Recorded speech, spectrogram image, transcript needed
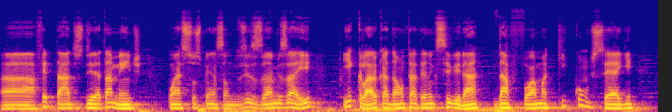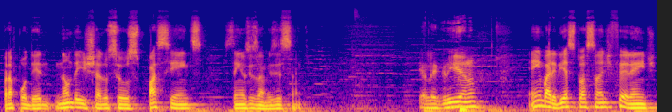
ah, afetados diretamente com essa suspensão dos exames aí e claro cada um está tendo que se virar da forma que consegue para poder não deixar os seus pacientes sem os exames de sangue. Que alegria, não? Em Bariri a situação é diferente.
